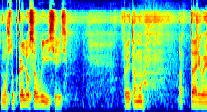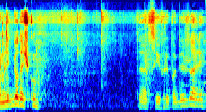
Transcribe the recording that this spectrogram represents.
ну, чтобы колеса вывесились. Поэтому оттариваем лебедочку. Так, цифры побежали.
